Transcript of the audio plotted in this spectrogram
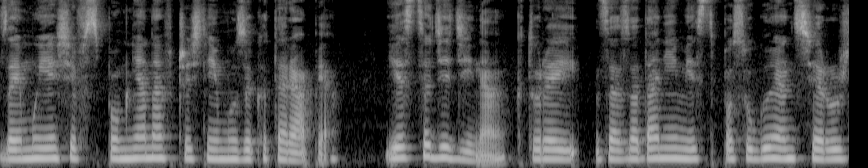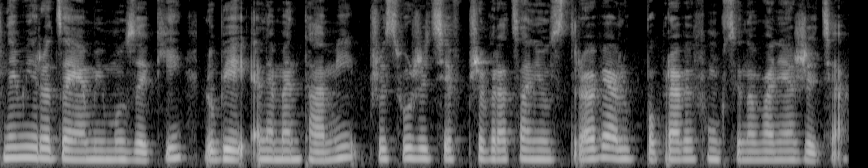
zajmuje się wspomniana wcześniej muzykoterapia. Jest to dziedzina, której za zadaniem jest, posługując się różnymi rodzajami muzyki lub jej elementami, przysłużyć się w przywracaniu zdrowia lub poprawie funkcjonowania życia.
